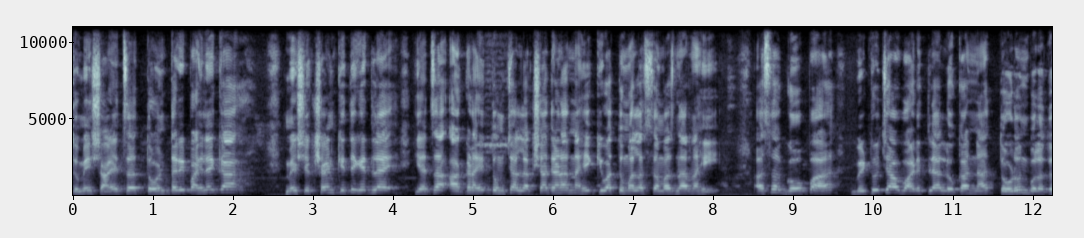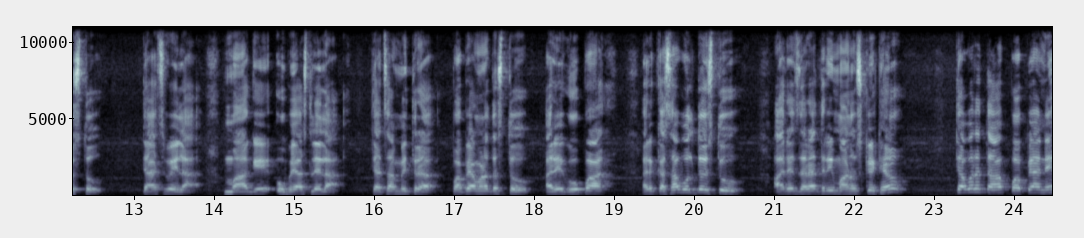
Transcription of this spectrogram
तुम्ही शाळेचं तोंड तरी पाहिलंय का? मी शिक्षण किती घेतलंय? याचा आकडाही तुमच्या लक्षात येणार नाही किंवा तुम्हाला समजणार नाही. असं गोपाळ विठूच्या वाडीतल्या लोकांना तोडून बोलत असतो. त्याच वेळेला मागे उभे असलेला त्याचा मित्र पप्या म्हणत असतो अरे गोपाळ अरे कसा बोलतोयस तू? अरे जरा तरी माणुसकी ठेव. त्यावर आता पप्याने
